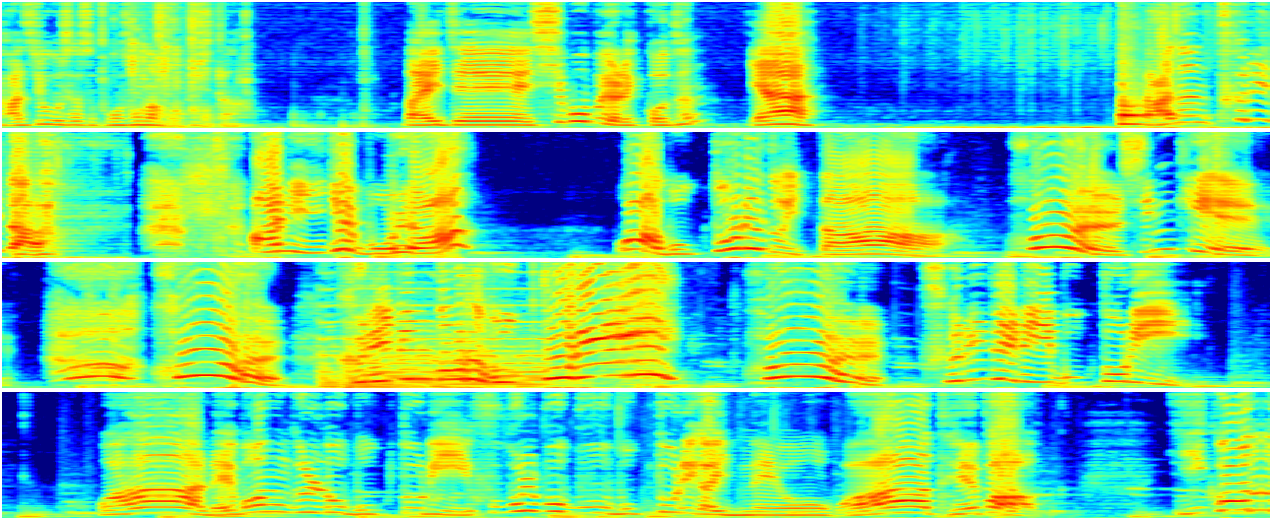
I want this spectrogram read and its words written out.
바지옷에서 벗어나 봅시다 나 이제 15별 했거든? 야 나는 틀이다. 아니 이게 뭐야? 와 목도리도 있다. 헐 신기해. 헐 그리빈도르 목도리? 헐 스리데리 목도리. 와 레번글로 목도리 후불부부 목도리가 있네요. 와 대박. 이거는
